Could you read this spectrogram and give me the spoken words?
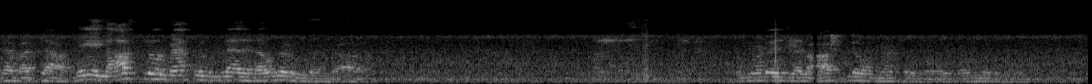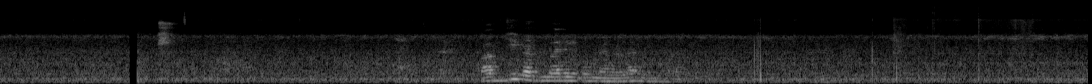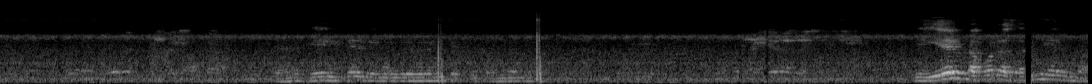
டேய் லாஸ்ட்ல ஒரு மேப் இருக்கும்ல அதை டவுன்லோட் பண்ணுறா உன்னோட இதுல லாஸ்ட்ல ஒரு மேப் இருக்கும் அதை டவுன்லோட் பண்ணு பப்ஜி மேப் மாதிரி இருக்கும்ல நல்லா இருக்கும்ல எனக்கு ஏறிக்கிட்டே இருக்கு நீ ஏறுண்டா போட்டா சரி ஏறுண்டா.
